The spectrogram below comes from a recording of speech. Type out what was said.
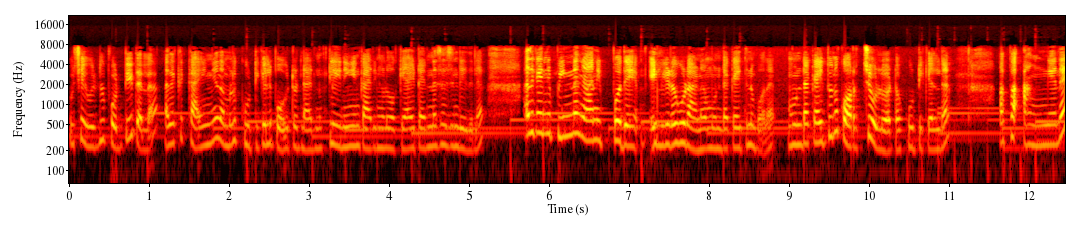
പക്ഷേ ഉരുൾ പൊട്ടിയിട്ടല്ല അതൊക്കെ കഴിഞ്ഞ് നമ്മൾ കൂട്ടിക്കൽ പോയിട്ടുണ്ടായിരുന്നു ക്ലീനിങ്ങും കാര്യങ്ങളും ഒക്കെ ആയിട്ട് എൻ എസ് എസിന്റെ ഇതിൽ അത് കഴിഞ്ഞ് പിന്നെ ഞാൻ ഇപ്പോൾ ദേ എലിയുടെ കൂടാണ് മുണ്ടക്കയത്തിന് പോകുന്നത് മുണ്ടക്കയത്തുനിന്ന് കുറച്ചേ ഉള്ളൂ കേട്ടോ കൂട്ടിക്കലിന്. അപ്പം അങ്ങനെ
